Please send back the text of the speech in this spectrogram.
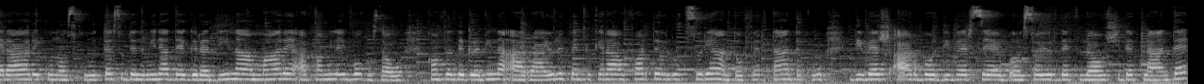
era recunoscută sub denumirea de grădina mare a familiei Bohu sau ca un fel de grădina a raiului, pentru că era foarte luxuriant, ofertant interesantă cu diversi arbori, diverse soiuri de flori și de plante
